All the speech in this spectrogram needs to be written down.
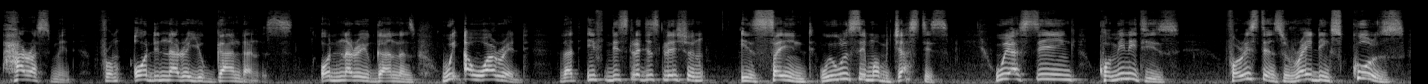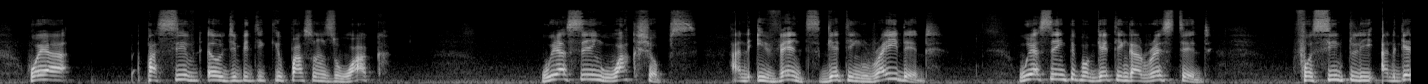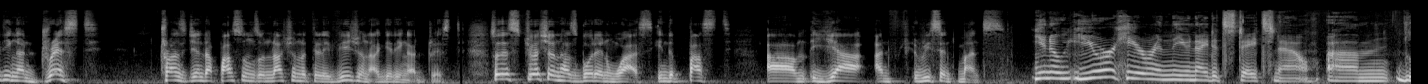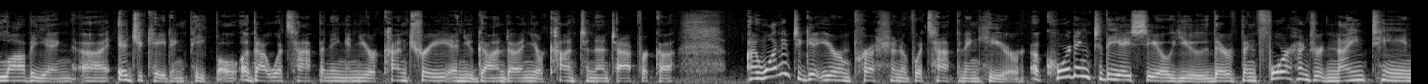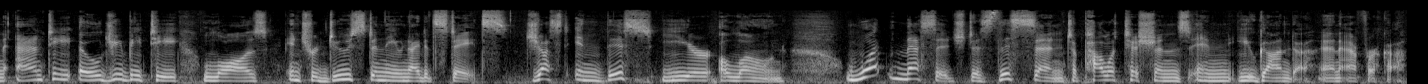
harassment from ordinary Ugandans. Ordinary Ugandans. We are worried that if this legislation is signed, we will see mob justice. We are seeing communities, for instance, raiding schools where perceived LGBTQ persons work we are seeing workshops and events getting raided. We are seeing people getting arrested for simply and getting undressed. Transgender persons on national television are getting addressed. So the situation has gotten worse in the past um, year and recent months. You know, you're here in the United States now, um, lobbying, uh, educating people about what's happening in your country, in Uganda, and your continent, Africa. I wanted to get your impression of what's happening here. According to the ACLU, there have been 419 anti LGBT laws introduced in the United States just in this year alone. What message does this send to politicians in Uganda and Africa?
